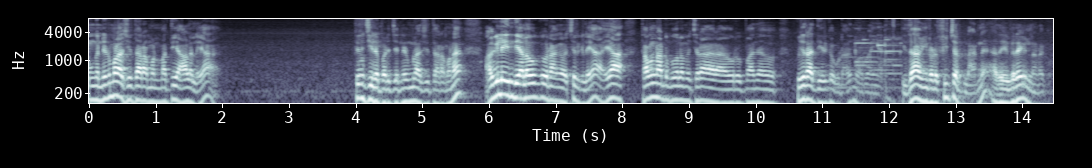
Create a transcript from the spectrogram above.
உங்கள் நிர்மலா சீதாராமன் மத்திய ஆளலையா? திருச்சியில் படித்த நிர்மலா சீதாராமனை அகில இந்திய அளவுக்கு நாங்கள் வச்சுருக்கலையா ஏன் தமிழ்நாட்டு முதலமைச்சராக ஒரு பாஞ்ச குஜராத்தி இருக்கக்கூடாதுன்னு வருவாங்க அடுத்து. இதுதான் அவங்களோட ஃபியூச்சர் பிளான் அது விரைவில் நடக்கும்.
